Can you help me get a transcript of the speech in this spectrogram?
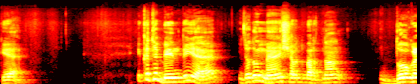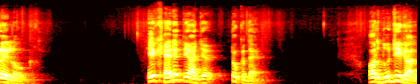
ਕਿਹਾ ਇੱਕ ਇੱਥੇ ਬੇਨਤੀ ਹੈ, ਜਦੋਂ ਮੈਂ ਸ਼ਬਦ ਵਰਤਾਂ ਦੋਗਲੇ ਲੋਕ ਇਹ ਖਹਿਰੇ ਤੇ ਅੱਜ ਟੁਕਦਾ ਹੈ। ਔਰ ਦੂਜੀ ਗੱਲ,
